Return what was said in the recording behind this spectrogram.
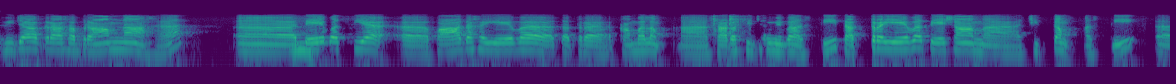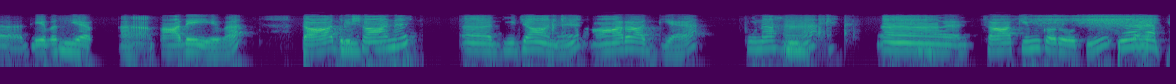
द्विजाग्राः ब्राह्मणाः देवस्य पादः एव तत्र कमलं सरसिजम् इव अस्ति तत्र एव तेषां चित्तम् अस्ति देवस्य पादे एव। तादृशान् द्विजान् आराध्य पुनः सा किं करोति? प्राक्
